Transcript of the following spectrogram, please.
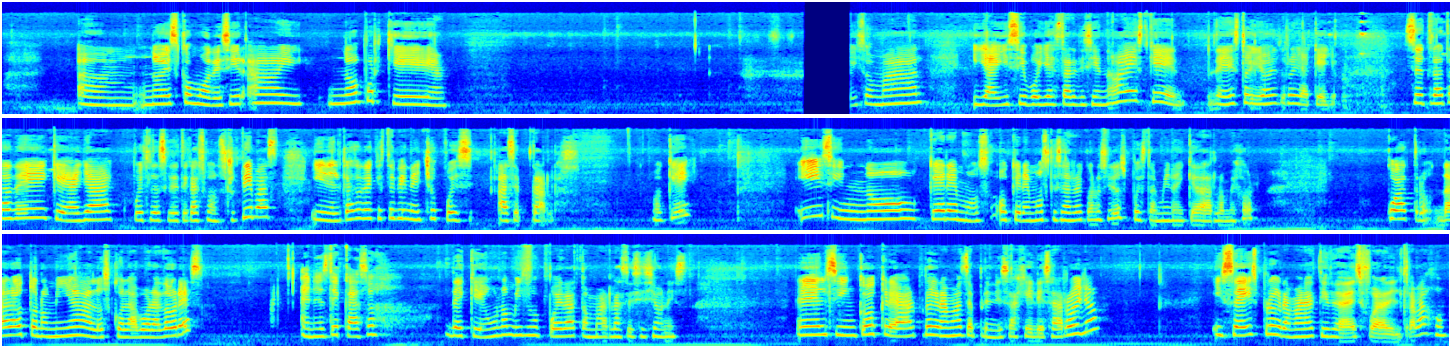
no es como decir, ay, no porque hizo mal y ahí sí voy a estar diciendo, ah, es que esto y otro y aquello. Se trata de que haya pues las críticas constructivas y en el caso de que esté bien hecho pues aceptarlos. ¿Ok? Y si no queremos o queremos que sean reconocidos pues también hay que dar lo mejor. 4. Dar autonomía a los colaboradores. En este caso, de que uno mismo pueda tomar las decisiones. El 5. Crear programas de aprendizaje y desarrollo. Y 6. Programar actividades fuera del trabajo.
